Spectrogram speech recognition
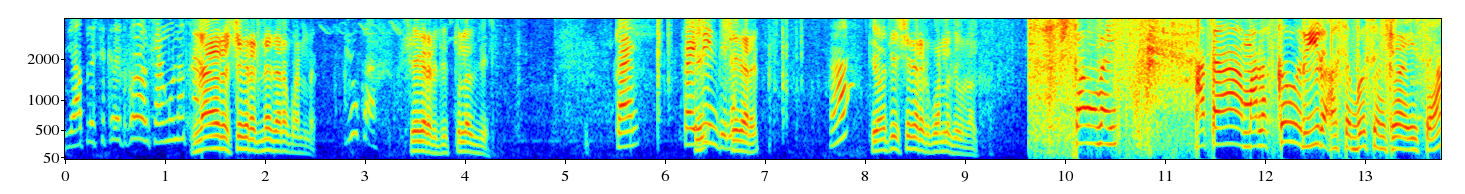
हे आपलं सिक्रेट कोणाला सांगू नका? नाही नाही सिगरेट नाही जाणार कोणाला. येऊ का? सिगरेट दे तुलाच दे. काय? काय देईन तिला? सिगरेट. हा? तेव्हा ते सिगरेट कोणाला देऊ नका. का हो बाई? आता मला कवर इड असं बसून ठेवायचं हा?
